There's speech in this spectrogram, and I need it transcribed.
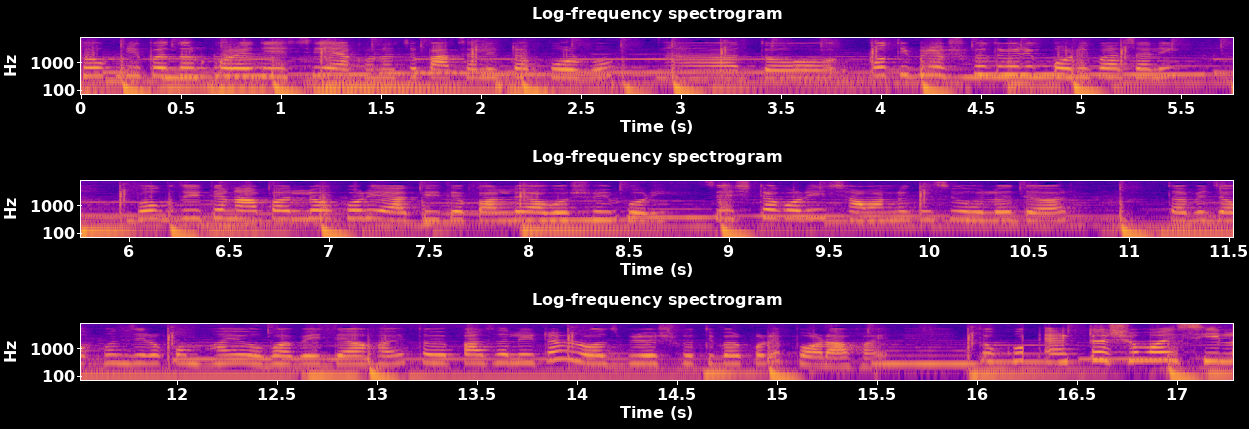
ভোগ নিবেদন করে দিয়েছি। এখন হচ্ছে পাঁচালিটা পরবো। তো প্রতি বৃহস্পতিবারই পড়ি পাঁচালি। ভোগ দিতে না পারলেও পড়ি আর দিতে পারলে অবশ্যই পড়ি চেষ্টা করি, সামান্য কিছু হলেও দেওয়ার। তবে যখন যেরকম হয়, ওভাবেই দেওয়া হয়। তবে পাঁচালিটা রোজ বৃহস্পতিবার করে পড়া হয়। তো একটা সময় ছিল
